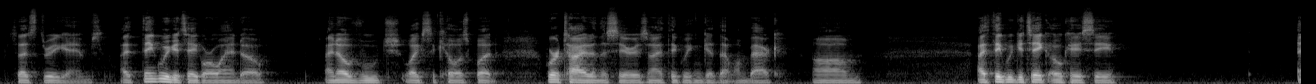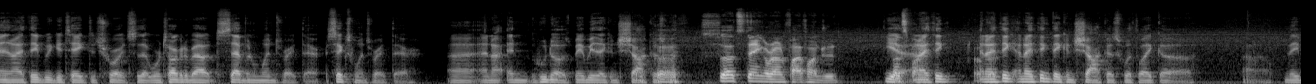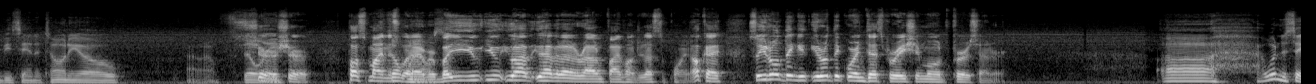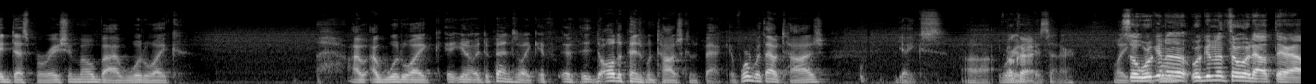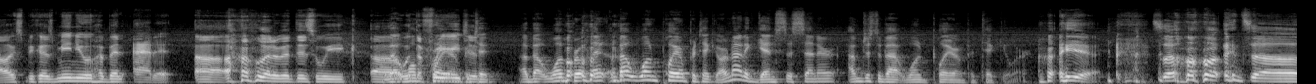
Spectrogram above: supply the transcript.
So that's three games. I think we could take Orlando. I know Vooch likes to kill us, but we're tied in the series, and I think we can get that one back. Um, I think we could take OKC. And I think we could take Detroit, so that we're talking about seven wins right there, six wins right there. Uh, and I, and who knows? Maybe they can shock us with So that's staying around five hundred. yeah, That's and I think and I think and I think they can shock us with like a I don't know, maybe San Antonio. I don't know. Philly. Sure, sure. Plus minus Someone whatever, else. but you you you have you have it at around five hundred. That's the point. Okay, so you don't think you don't think we're in desperation mode for a center? Uh, I wouldn't say desperation mode, but I would like. I, I would like you know it depends like if, if it all depends when Taj comes back. If we're without Taj, yikes, uh, we're gonna Okay. get center. Like So we're gonna we're gonna throw it out there, Alex, because me and you have been at it uh, a little bit this week uh, about with one the free player in agent. partic- about one pro- about one player in particular. I'm not against the center. I'm just about one player in particular. yeah. So it's uh,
